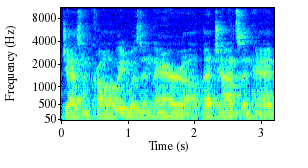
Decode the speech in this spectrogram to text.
Jasmine Crawley was in there. Uh, Beth Johnson had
